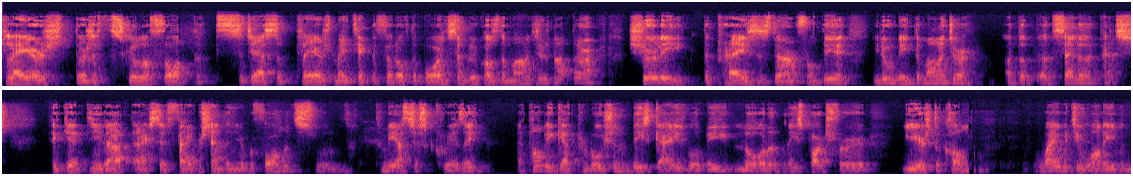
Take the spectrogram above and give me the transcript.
players there's a school of thought that suggests that players may take the foot off the board simply because the manager's not there. Surely the prize is there in front of you. You don't need the manager at the, at the side of the pitch to get you that extra 5% in your performance. Well, to me, that's just crazy. If Pompey get promotion, these guys will be lauded in these parts for years to come. Why would you want to even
